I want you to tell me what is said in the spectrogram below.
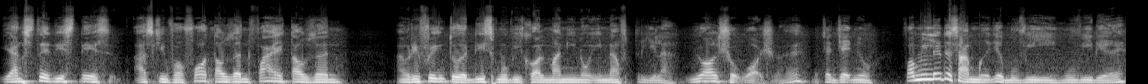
youngster these days asking for 4,000, 5,000. I'm referring to this movie called Money No Enough 3 lah. You all should watch lah eh. Macam Jet New. Formula dia sama je movie movie dia eh.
